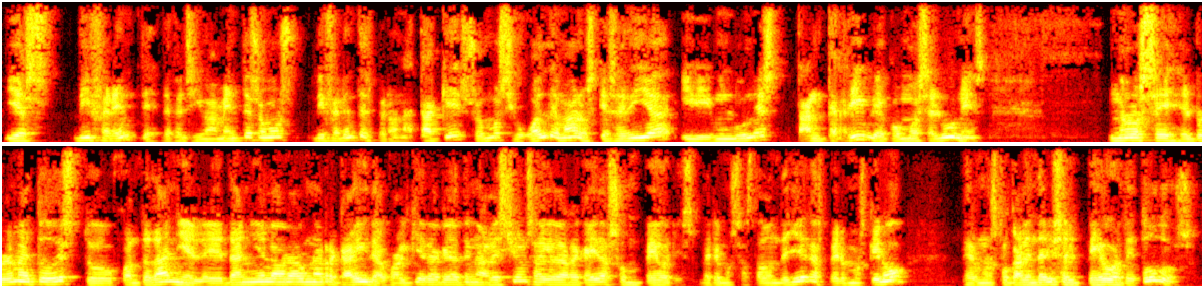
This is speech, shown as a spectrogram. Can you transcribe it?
y es diferente. Defensivamente somos diferentes, pero en ataque somos igual de malos que ese día y un lunes tan terrible como ese lunes. No lo sé. El problema de todo esto, cuanto a Daniel, eh, Daniel ahora una recaída, cualquiera que ya tenga una lesión sabe que las recaídas son peores. Veremos hasta dónde llega, esperemos que no, pero nuestro calendario es el peor de todos.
